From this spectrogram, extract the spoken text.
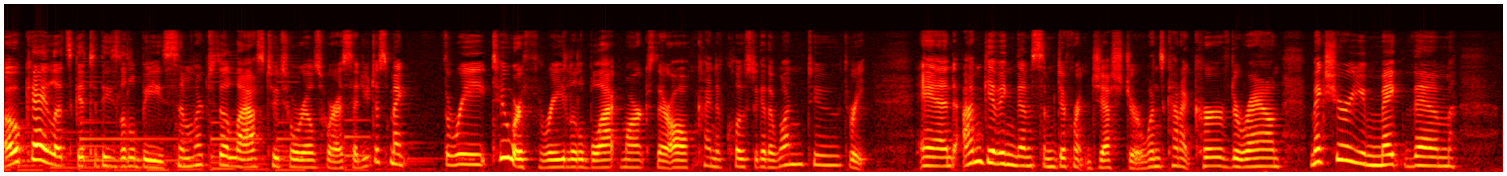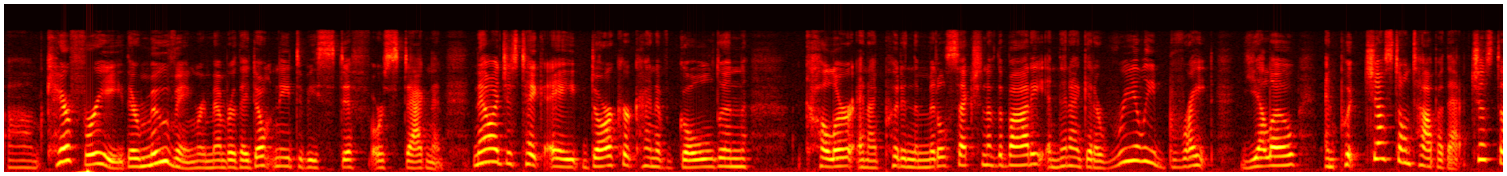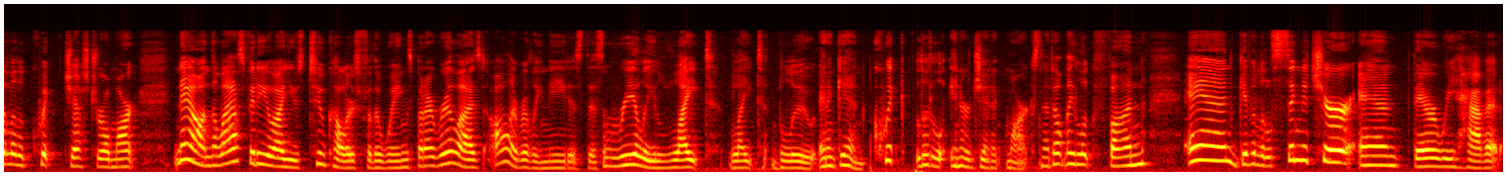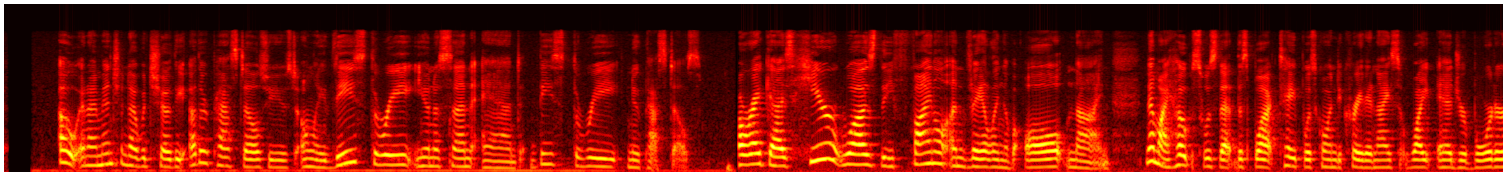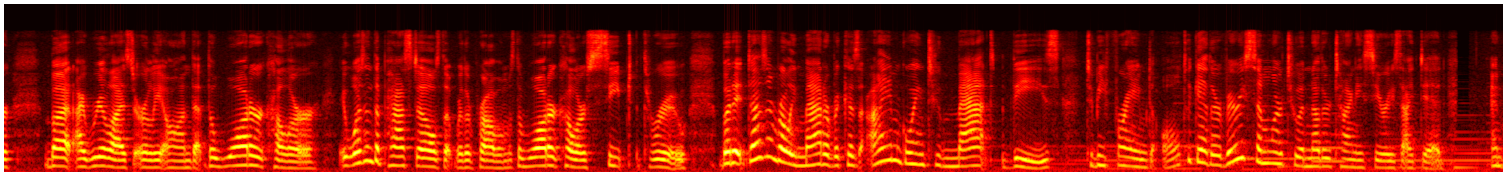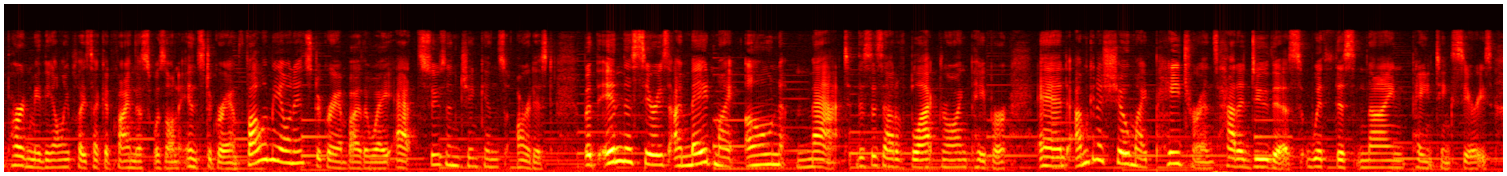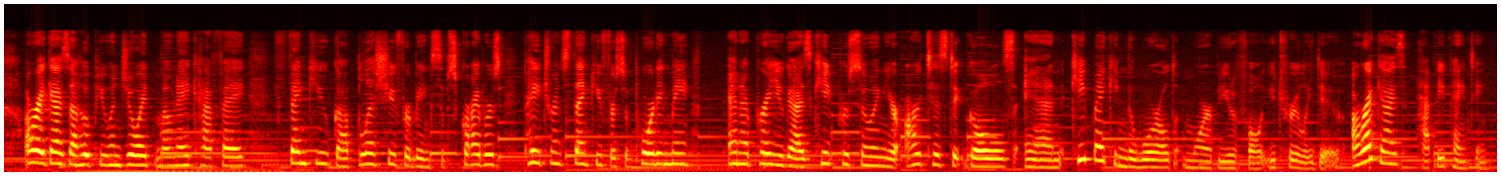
Okay, let's get to these little bees. Similar to the last tutorials where I said you just make three, two or three little black marks. They're all kind of close together. One, two, three. And I'm giving them some different gesture. One's kind of curved around. Make sure you make them um, carefree. They're moving. Remember, they don't need to be stiff or stagnant. Now I just take a darker kind of golden color and I put in the middle section of the body and then I get a really bright yellow and put just on top of that just a little quick gestural mark. Now in the last video I used two colors for the wings but I realized all I really need is this really light light blue. And again quick little energetic marks. Now don't they look fun? And give a little signature and there we have it. Oh, and I mentioned I would show the other pastels used, only these three Unison and these three NuPastels. All right, guys, here was the final unveiling of all nine. Now, my hopes was that this black tape was going to create a nice white edge or border, but I realized early on that the watercolor, it wasn't the pastels that were the problem, it was the watercolor seeped through. But it doesn't really matter because I am going to mat these to be framed all together, very similar to another tiny series I did. And pardon me, the only place I could find this was on Instagram. Follow me on Instagram, by the way, at Susan Jenkins Artist. But in this series, I made my own mat. This is out of black drawing paper, and I'm going to show my patrons how to do this with this nine painting series. All right, guys, I hope you enjoyed Monet Cafe. Thank you. God bless you for being subscribers. Patrons, thank you for supporting me. And I pray you guys keep pursuing your artistic goals and keep making the world more beautiful. You truly do. All right, guys, happy painting.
